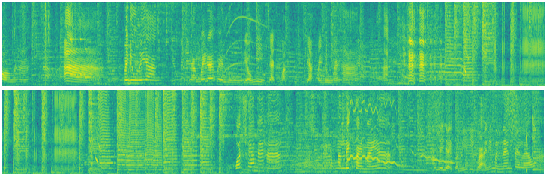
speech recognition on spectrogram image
กองไหมฮะอ่า ไปดูหรือยัง ยังไม่ได้ไปดูเดี๋ยวมีแจกบัตรอยากไปดูไหมฮะอะวัดช่วยไหมฮะ มันเล็กไปไหมอะ เอาใหญ่ ๆ กว่านี้ดีกว่า อันนี้มันแน่นไปแล้วอะ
